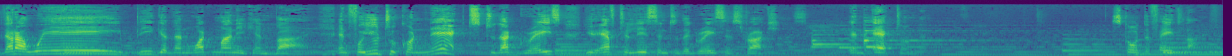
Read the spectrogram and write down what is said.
that are way bigger than what money can buy. And for you to connect to that grace, you have to listen to the grace instructions and act on them. It's called the faith life.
